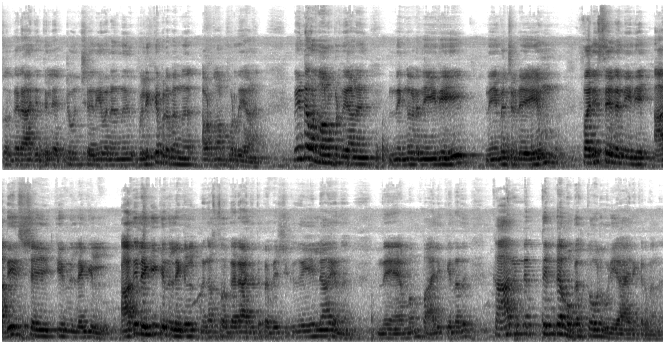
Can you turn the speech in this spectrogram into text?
സ്വർഗരാജ്യത്തിൽ ഏറ്റവും ചെറിയവനെന്ന് വിളിക്കപ്പെടുമെന്ന് അവർ ഓർമ്മപ്പെടുകയാണ്. വീണ്ടും അവർ ഓർമ്മപ്പെടുകയാണ് നിങ്ങളുടെ നീതി നിയമത്തിന്റെയും ഫരിസയുടെ നീതി അതിശയിക്കുന്നില്ലെങ്കിൽ അതി ലംഘിക്കുന്നില്ലെങ്കിൽ നിങ്ങൾ സ്വർഗരാജ്യത്ത് പ്രവേശിക്കുകയില്ല എന്ന് നിയമം പാലിക്കുന്നത് കാരുണ്യത്തിന്റെ മുഖത്തോടു കൂടിയായിരിക്കണമെന്ന്.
